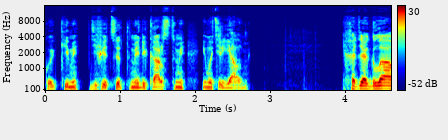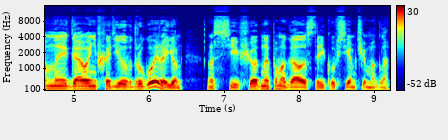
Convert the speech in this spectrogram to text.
кое-какими дефицитными лекарствами и материалами. Хотя главная гавань входила в другой район, Анастасия Федоровна помогала старику всем, чем могла.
